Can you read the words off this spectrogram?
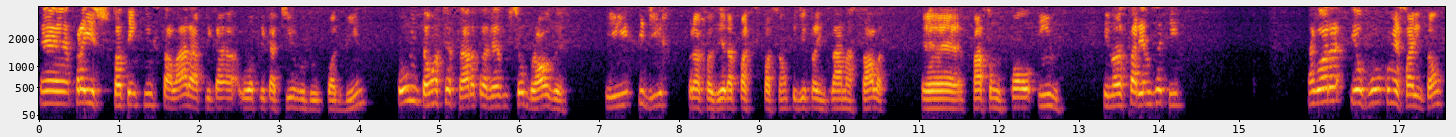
É, Para isso, só tem que instalar aplica o aplicativo do Podbean ou então acessar através do seu browser e pedir para fazer a participação, pedir para entrar na sala, é, faça um call-in e nós estaremos aqui Agora eu vou começar então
